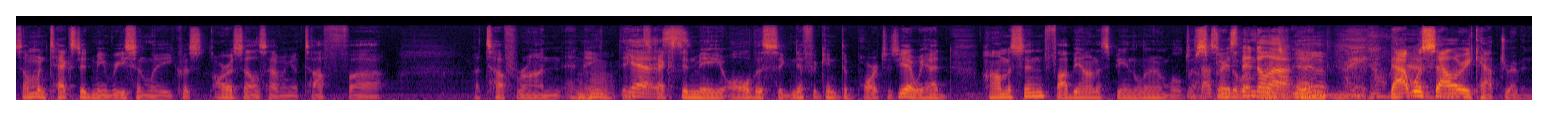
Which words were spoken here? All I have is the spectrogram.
someone texted me recently because RSL is having a tough uh, a tough run, and they they Yes. texted me all the significant departures. Yeah, we had Jámison, Fabiana Spindler, and Will Johnson. That's right, Spindler, Spindola. And Right. Oh, that was salary cap driven,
